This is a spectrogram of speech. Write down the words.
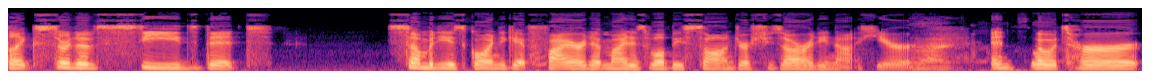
like sort of seeds that somebody is going to get fired it might as well be sandra she's already not here right and so it's her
